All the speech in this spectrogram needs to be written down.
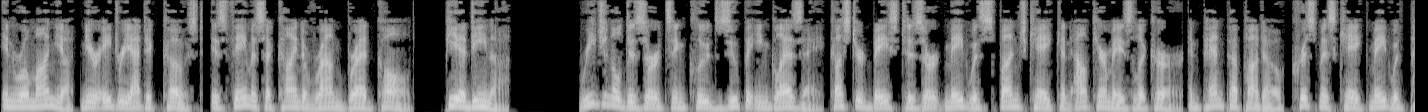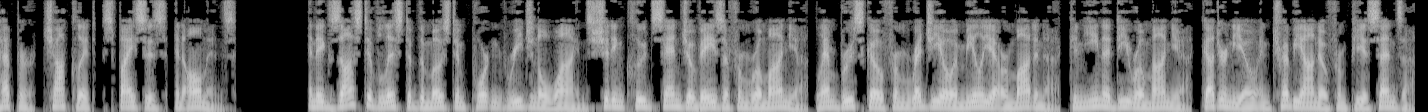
In Romagna, near Adriatic coast, is famous a kind of round bread called piadina Regional desserts include zuppa inglese custard-based dessert made with sponge cake and alkermes liqueur and panpepato Christmas cake made with pepper, chocolate, spices, and almonds. An exhaustive list of the most important regional wines should include Sangiovese from Romagna, Lambrusco from Reggio Emilia or Modena, Cagnina di Romagna, Gutturnio and Trebbiano from Piacenza.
